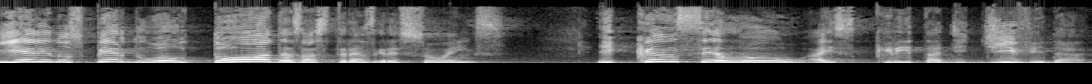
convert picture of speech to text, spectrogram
E ele nos perdoou todas as transgressões e cancelou a escrita de dívida,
